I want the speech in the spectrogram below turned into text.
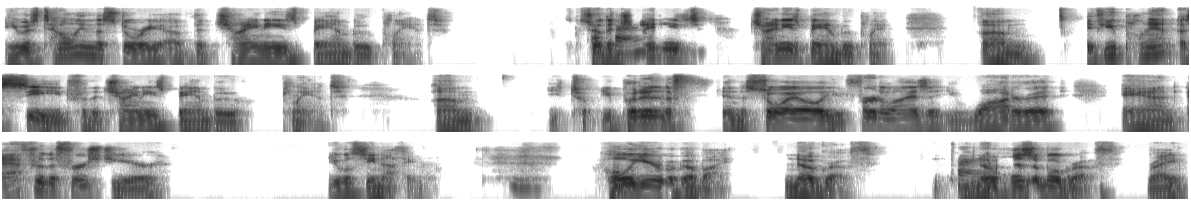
he was telling the story of the Chinese bamboo plant. So okay. the Chinese Chinese bamboo plant. Um, if you plant a seed for the Chinese bamboo plant, um, you, t- you put it in the in the soil, you fertilize it, you water it, and after the first year, you will see nothing. Mm-hmm. Whole year will go by, no growth okay. no visible growth, right?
